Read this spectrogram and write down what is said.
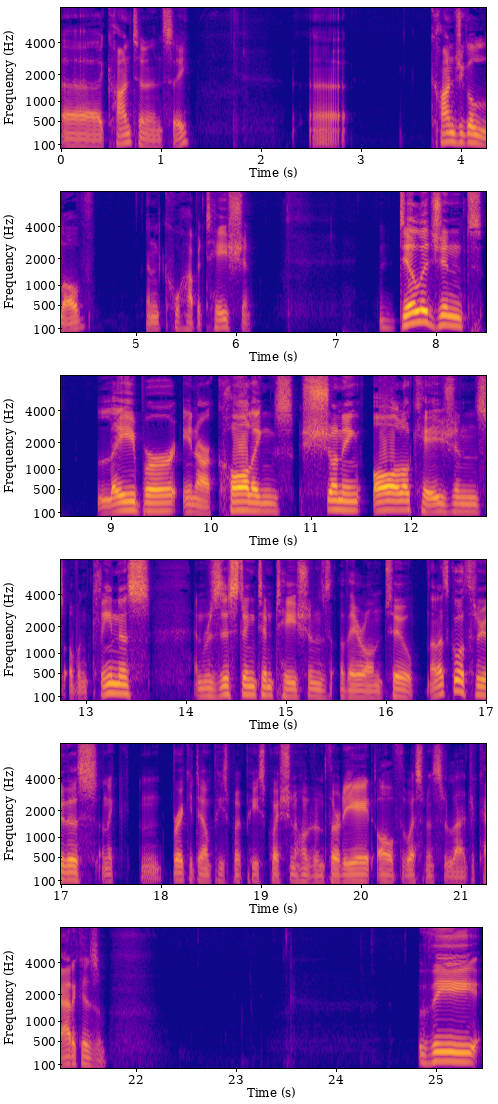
uh, continency, uh, conjugal love, and cohabitation, diligent labor in our callings, shunning all occasions of uncleanness and resisting temptations thereunto. Now let's go through this and, and break it down piece by piece. Question 138 of the Westminster Larger Catechism. The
